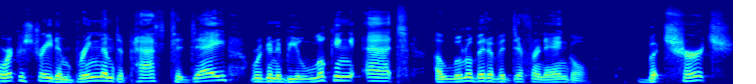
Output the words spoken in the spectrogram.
orchestrate and bring them to pass. Today, we're going to be looking at a little bit of a different angle. But church,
